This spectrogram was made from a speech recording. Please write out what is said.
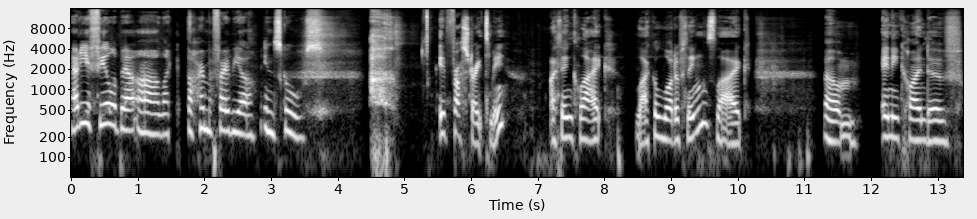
How do you feel about uh, like the homophobia in schools? it frustrates me. I think like like a lot of things, like um, any kind of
